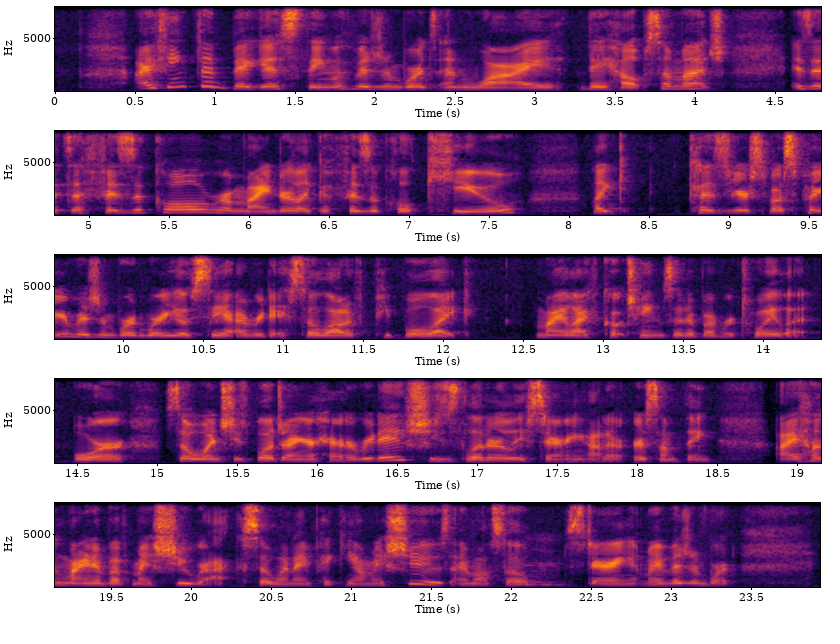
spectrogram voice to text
I think the biggest thing with vision boards and why they help so much is it's a physical reminder, like a physical cue. Like, because you're supposed to put your vision board where you'll see it every day. So, a lot of people, like, my life coach hangs it above her toilet. Or, so when she's blow drying her hair every day, she's literally staring at it or something. I hung mine above my shoe rack. So, when I'm picking out my shoes, I'm also hmm. staring at my vision board.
